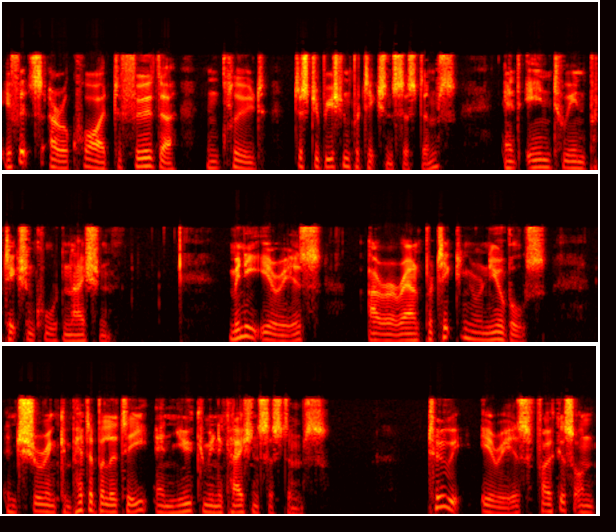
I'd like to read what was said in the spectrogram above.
efforts are required to further include distribution protection systems and end-to-end -end protection coordination. Many areas are around protecting renewables, ensuring compatibility and new communication systems. Two areas focus on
